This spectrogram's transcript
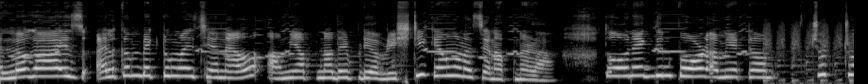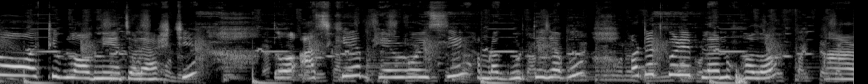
Hello guys welcome back to my channel আমি আপনাদের প্রিয় বৃষ্টি, কেমন আছেন আপনারা? তো অনেক দিন পর আমি একটা ছোট্ট একটি ব্লগ নিয়ে চলে আসছি। তো আজকে বের হয়েছি, আমরা ঘুরতে যাব। হঠাৎ করে প্ল্যান হলো। আর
